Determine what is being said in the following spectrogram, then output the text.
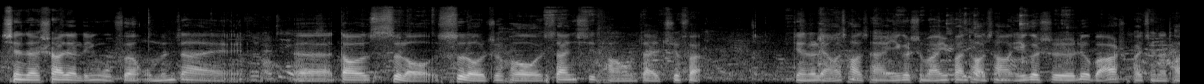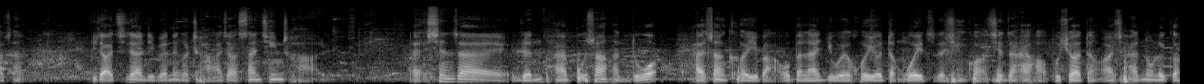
现在十二点零五分，我们在呃到四楼，四楼之后三希堂在吃饭。点了两个套餐，一个是鳗鱼饭套餐，一个是六百二十块钱的套餐。比较期待里边那个茶叫三清茶。哎，现在人还不算很多，还算可以吧。我本来以为会有等位子的情况，现在还好，不需要等，而且还弄了个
